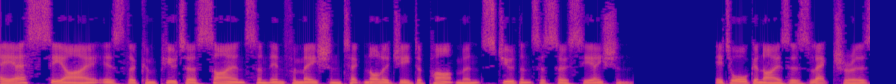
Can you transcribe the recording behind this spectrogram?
ASCI is the Computer Science and Information Technology Department Students Association. It organizes lecturers,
